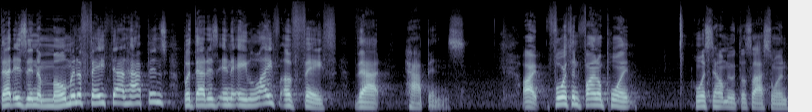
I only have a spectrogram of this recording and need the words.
that is in a moment of faith that happens, but that is in a life of faith that happens. All right, fourth and final point. Who wants to help me with this last one?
